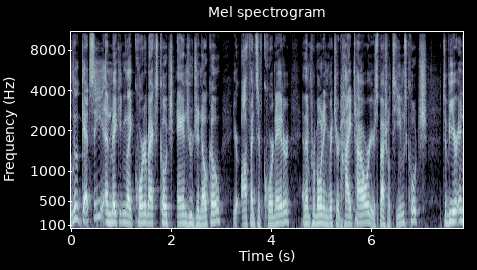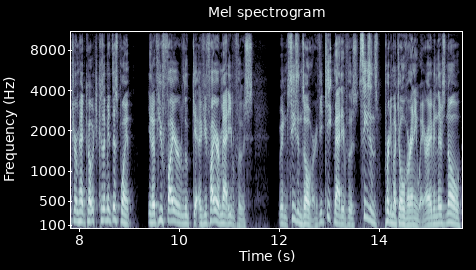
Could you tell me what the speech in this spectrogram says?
Luke Getsy and making like quarterbacks coach Andrew Janocko your offensive coordinator, and then promoting Richard Hightower, your special teams coach, to be your interim head coach. Because I mean, at this point, you know, if you fire Luke, if you fire Matt Eberflus, when season's over, if you keep Matt Eberflus, season's pretty much over anyway, right? I mean, there's no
